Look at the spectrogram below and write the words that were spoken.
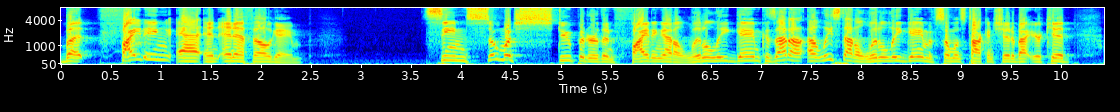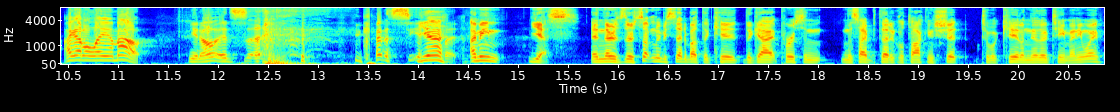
but fighting at an NFL game seems so much stupider than fighting at a little league game. Because at a, at least at a little league game, if someone's talking shit about your kid, I gotta lay him out. You know, it's uh, you kind of see it. yeah, but I mean yes, and there's there's something to be said about the kid, the guy person in this hypothetical talking shit to a kid on the other team anyway.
